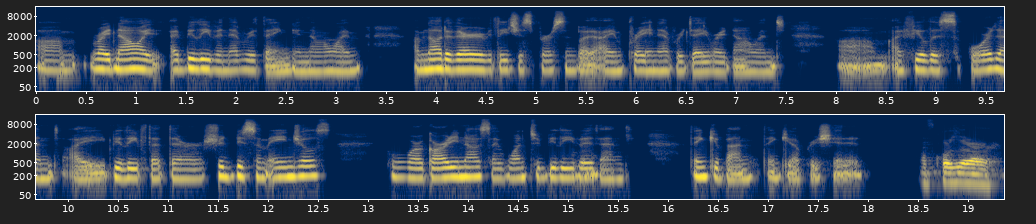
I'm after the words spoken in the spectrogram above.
um, right now, I I believe in everything. You know, I'm I'm not a very religious person, but I am praying every day right now, and um, I feel this support, and I believe that there should be some angels who are guarding us. I want to believe it, mm-hmm. and thank you, Ben. Thank you. I appreciate it. Of course, there are.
